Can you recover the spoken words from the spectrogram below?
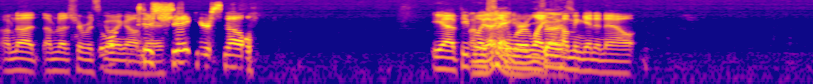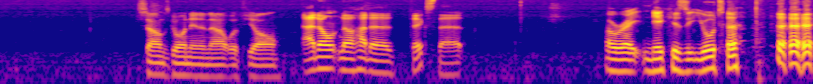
I'm not, I'm not sure what's going on there. Just shit yourself. Yeah, people I mean, are saying we're like guys. coming in and out. Sounds going in and out with y'all. I don't know how to fix that. All right, Nick, is it your turn?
